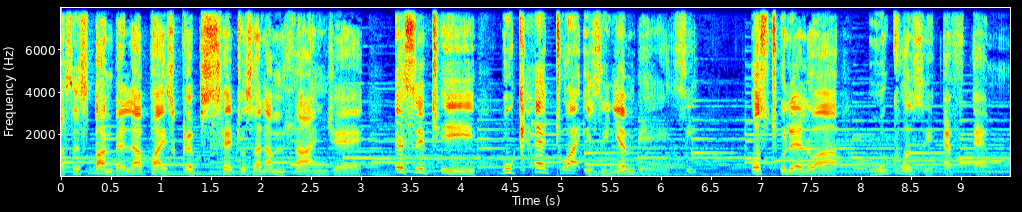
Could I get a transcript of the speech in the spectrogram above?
asisibambe lapha isiqephu sethu sanamhlanje esithi kukhethwa izinyembezi. Osithulelwa ukhozi FM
